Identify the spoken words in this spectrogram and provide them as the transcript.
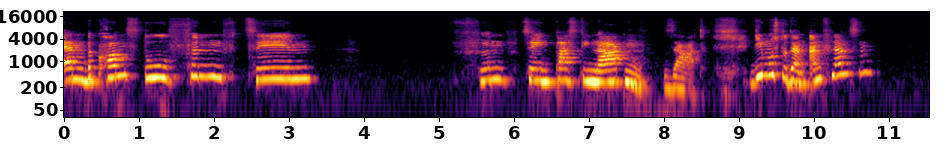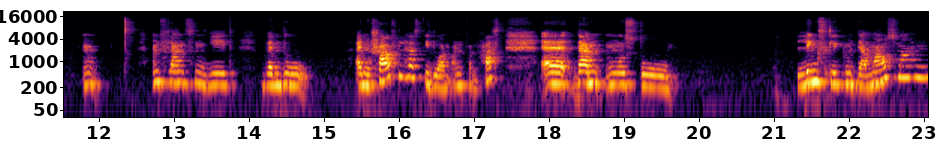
ähm, bekommst du 15, 15 Pastinakensaat. Die musst du dann anpflanzen. Hm. Anpflanzen geht, wenn du eine Schaufel hast, die du am Anfang hast, äh, dann musst du Linksklick mit der Maus machen.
